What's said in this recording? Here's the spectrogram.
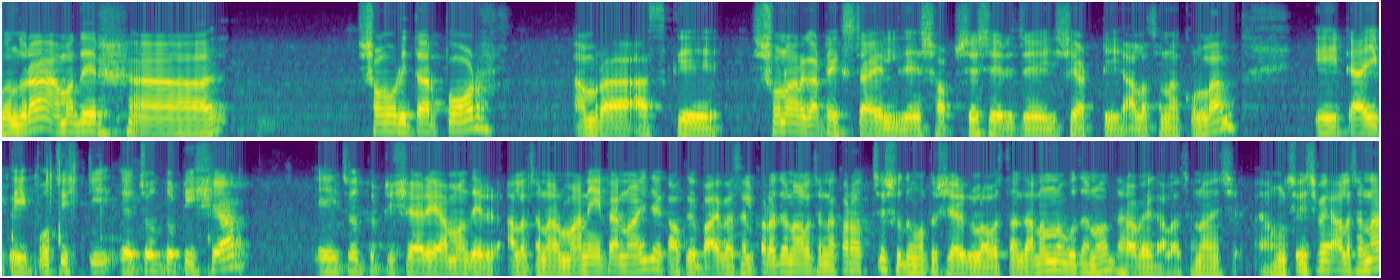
বন্ধুরা, আমাদের সমরিতার পর আমরা আজকে সোনারগা টেক্সটাইল যে সবশেষের যে শেয়ারটি আলোচনা করলাম এই টাইপ এই পঁচিশটি চোদ্দোটি শেয়ার এই চোদ্দোটি শেয়ারে আমাদের আলোচনার মানে এটা নয় যে কাউকে বাই বাসেল করার জন্য আলোচনা করা হচ্ছে, শুধুমাত্র শেয়ারগুলো অবস্থান জানানো, বোঝানো, ধারাবাহিক আলোচনা অংশ হিসেবে আলোচনা।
